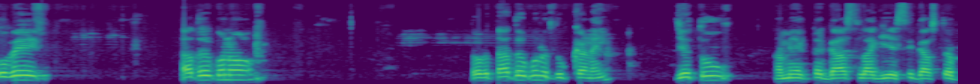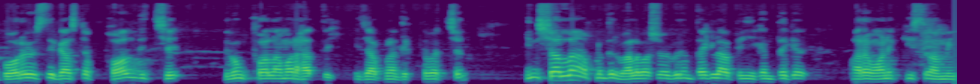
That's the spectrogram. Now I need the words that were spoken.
তবে তাতে কোনো তবে তাতেও কোনো দুঃখ নাই। যেহেতু আমি একটা গাছ লাগিয়েছি, গাছটা বড় হয়েছে, গাছটা ফল দিচ্ছে এবং ফল আমার হাতে, এই যে আপনারা দেখতে পাচ্ছেন। ইনশাল্লাহ আপনাদের ভালোবাসা অভিযান থাকলে আপনি এখান থেকে আরও অনেক কিছু আমি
